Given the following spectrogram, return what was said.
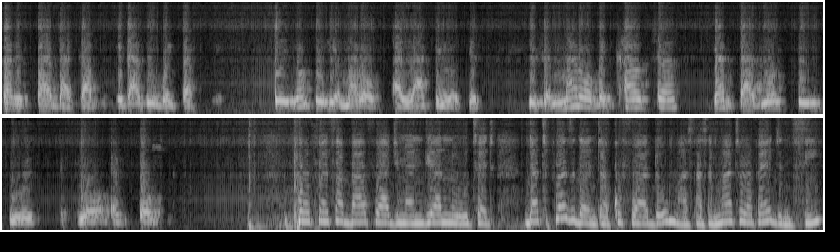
satisfied by government. It doesn't work that way. So it's not only a matter of a lacking logistics. It's a matter of a culture that does not seem to respect law enforcement. Professor Baffour Agyeman-Duah noted that President Akufo-Addo must, as a matter of urgency,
